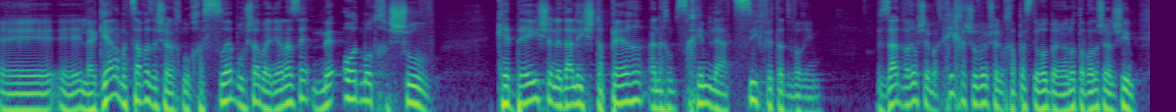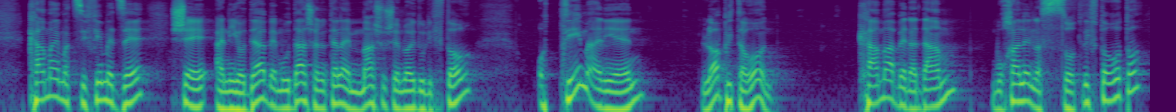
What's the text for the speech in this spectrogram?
אה, אה, להגיע למצב הזה שאנחנו חסרי בושה בעניין הזה, מאוד מאוד חשוב. כדי שנדע להשתפר, אנחנו צריכים להציף את הדברים. וזה הדברים שהם הכי חשובים שאני מחפש לראות ברעיונות עבודה של אנשים. כמה הם מציפים את זה, שאני יודע במודע שאני נותן להם משהו שהם לא ידעו לפתור. אותי מעניין, לא הפתרון, כמה הבן אדם מוכן לנסות לפתור אותו,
